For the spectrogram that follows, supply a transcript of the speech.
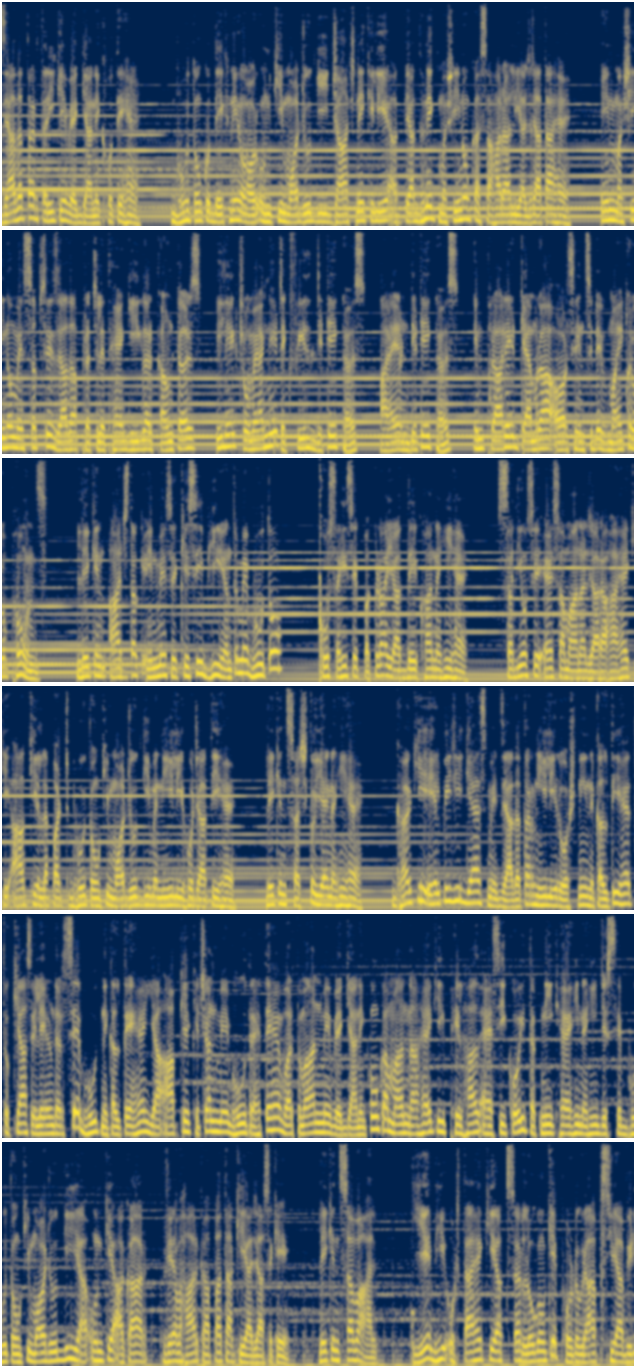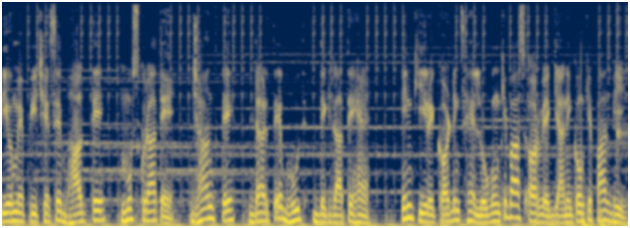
ज़्यादातर तरीके वैज्ञानिक होते हैं। भूतों को देखने और उनकी मौजूदगी जांचने के लिए अत्याधुनिक मशीनों का सहारा लिया जाता है। इन मशीनों में सबसे ज़्यादा प्रचलित हैं Geiger counters, electromagnetic field detectors ion detectors, infrared camera और सेंसिटिव माइक्रोफोन्स। लेकिन आज तक इनमें से किसी भी यंत्र में भूतों को सही से पकड़ा या देखा नहीं है। सदियों से ऐसा माना जा रहा है कि आग की लपट भूतों की मौजूदगी में नीली हो जाती है। लेकिन सच तो यह नहीं है। घर की एलपीजी गैस में ज़्यादातर नीली रोशनी निकलती है तो क्या सिलेंडर से भूत निकलते हैं या आपके किचन में भूत रहते हैं? वर्तमान में वैज्ञानिकों का मानना है कि फ़िलहाल ऐसी कोई तकनीक है ही नहीं जिससे भूतों की मौजूदगी या उनके आकार, व्यवहार का पता किया जा सके। लेकिन सवाल ये भी उठता है कि अक्सर लोगों के फोटोग्राफ्स या वीडियो में पीछे से भागते, मुस्कुराते, झांकते, डरते भूत दिख जाते हैं। इनकी रिकॉर्डिंग्स है लोगों के पास और वैज्ञानिकों के पास भी।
